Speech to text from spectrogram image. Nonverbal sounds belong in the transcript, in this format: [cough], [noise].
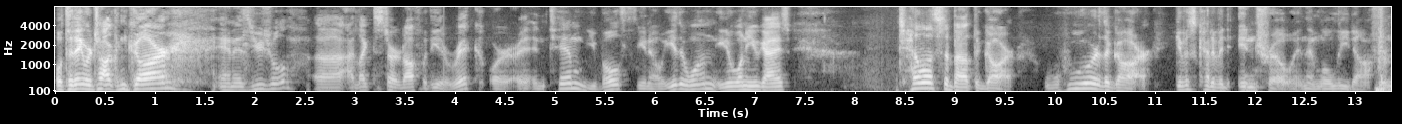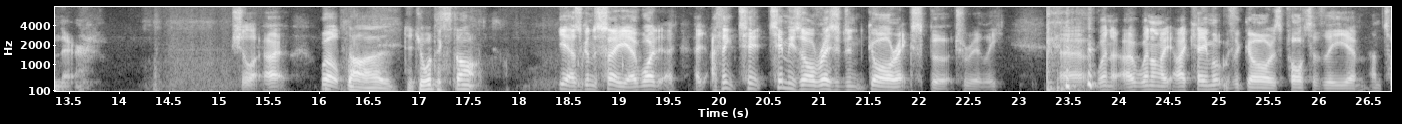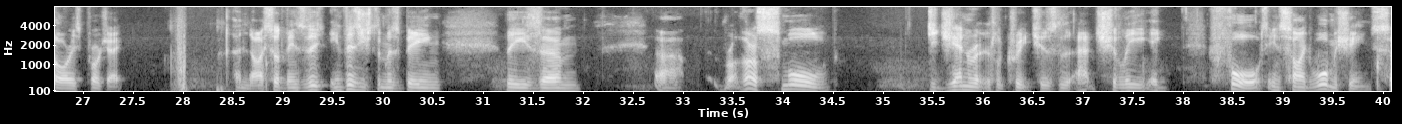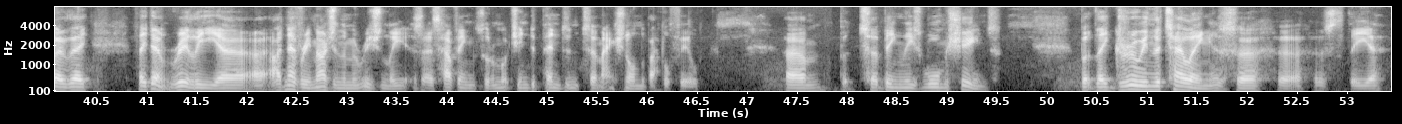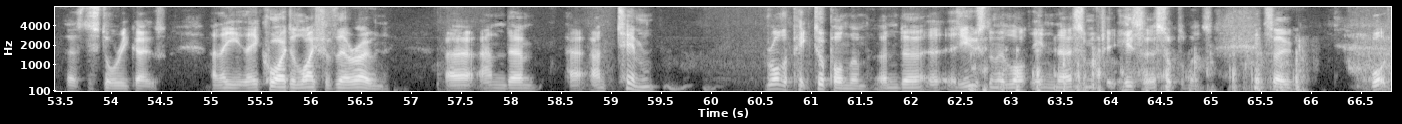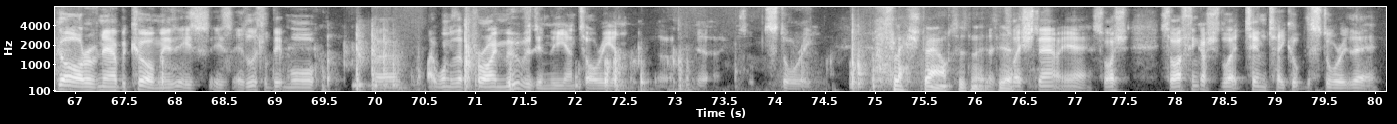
Well, today we're talking Gar, and as usual, uh, I'd like to start it off with either Rick or and Tim. You both, you know, either one, either one of you guys, tell us about the Gar. Who are the Gar? Give us kind of an intro, and then we'll lead off from there. Shall I? Uh, well, Uh, did you want to start? Yeah, I was going to say. Uh, why, I, think Tim, Tim is our resident Gar expert, really. Uh, [laughs] when I, when I, I came up with the Gar as part of the um, Antares project, and I sort of envis- envisaged them as being these um, uh, rather small, degenerate little creatures that actually fought inside war machines. So they they don't really. Uh, I'd never imagined them originally as, as having sort of much independent um, action on the battlefield, um, but uh, being these war machines. But they grew in the telling as uh, uh, as the uh, as the story goes, and they, they acquired a life of their own. Uh, and um, uh, and Tim rather picked up on them and has used them a lot in some of his supplements. So what Gar have now become is is, is a little bit more like one of the prime movers in the Antarean uh, uh, story, Fleshed out, isn't it? Yeah. fleshed out. Yeah. So I sh- so I think I should let Tim take up the story there.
